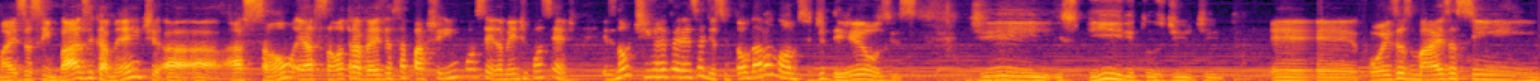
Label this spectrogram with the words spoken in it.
Mas, assim, basicamente, a, a, a ação é ação através dessa parte inconsciente, da mente inconsciente. Eles não tinham referência disso, então dava nomes de deuses, de espíritos, de, de é, coisas mais, assim,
